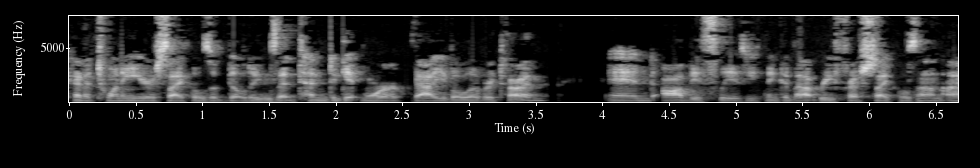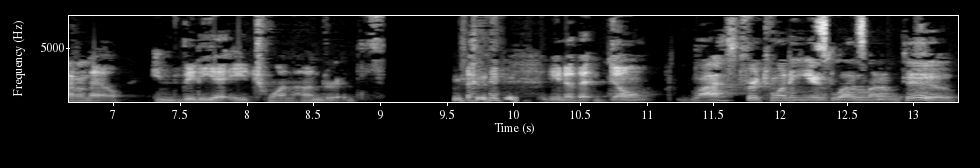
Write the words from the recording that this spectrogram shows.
kind of 20 year cycles of buildings that tend to get more valuable over time. And obviously, as you think about refresh cycles on, I don't know, NVIDIA H100s, you know, that don't last for 20 years, let alone two.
